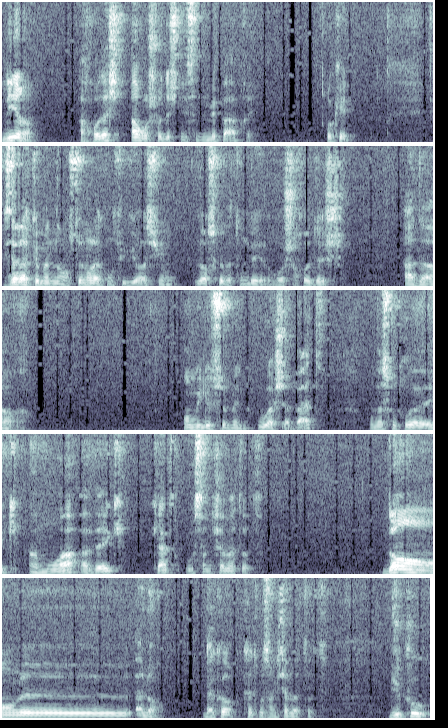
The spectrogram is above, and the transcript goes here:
lire à Chodesh à Rosh Nissan, mais pas après. Ok? Il s'avère que maintenant, selon la configuration, lorsque va tomber Rosh Chodesh Adar en milieu de semaine ou à Shabbat, on va se retrouver avec un mois avec 4 ou 5 Shabbatot. Dans le... Alors, d'accord 4 ou 5 Shabbatot. Du coup,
